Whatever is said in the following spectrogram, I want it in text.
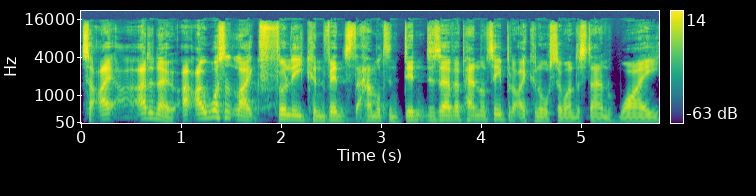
so I, I don't know. I, I wasn't like fully convinced that Hamilton didn't deserve a penalty, but I can also understand why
